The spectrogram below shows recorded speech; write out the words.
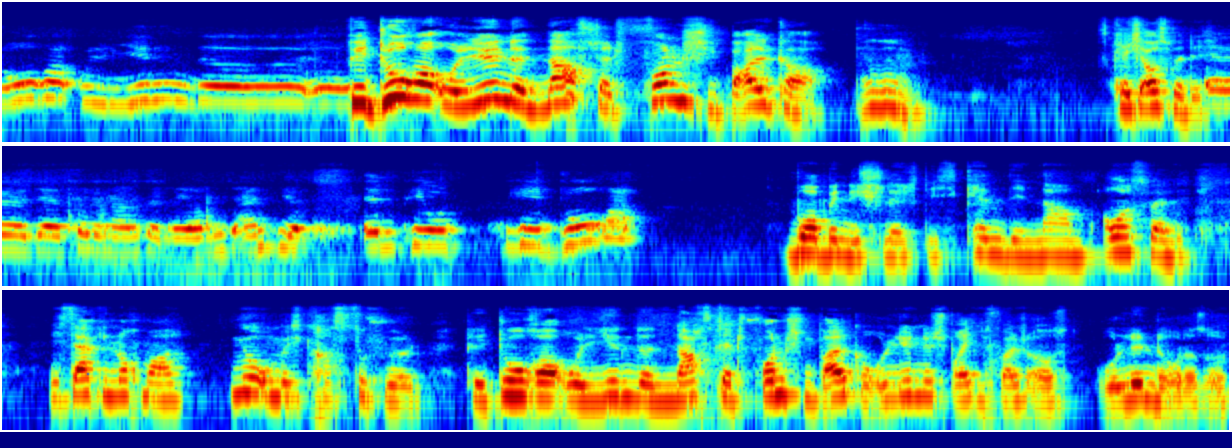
Theodora Ulinde. Äh, Fedora Oline Naftet von Schibalka. Boom. Das kenne ich auswendig. Äh, der Folgename fällt mir gerade nicht ein. Hier. Ähm, Pedora. Boah, bin ich schlecht. Ich kenne den Namen auswendig. Ich sag ihn nochmal, nur um mich krass zu fühlen. Pedora Olinde Naftet von Schibalke. Olinde spreche ich falsch aus. Olinde oder so.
